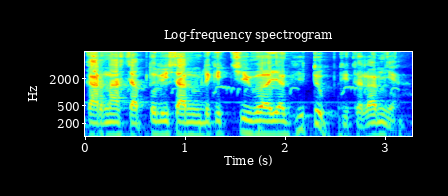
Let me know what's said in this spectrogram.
karena setiap tulisan memiliki jiwa yang hidup di dalamnya.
